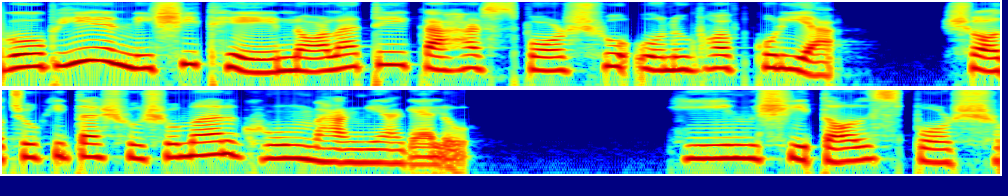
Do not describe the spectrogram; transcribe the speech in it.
গভীর নিশীথে ললাটে কাহার স্পর্শ অনুভব করিয়া সচকিতা সুষমার ঘুম ভাঙিয়া গেল। হিম শীতল স্পর্শ।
